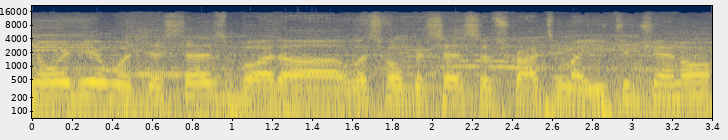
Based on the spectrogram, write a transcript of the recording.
no idea what this says, but uh, let's hope it says subscribe to my YouTube channel.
